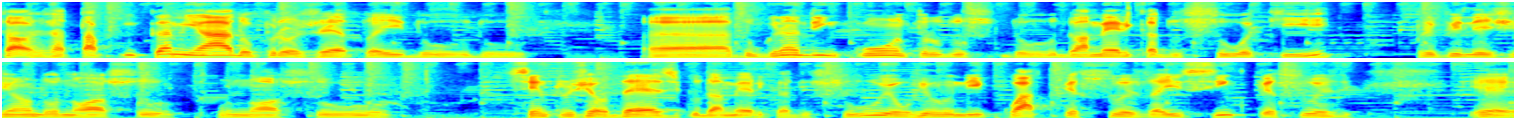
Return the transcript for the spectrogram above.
tá, já está encaminhado o projeto aí do, do, uh, do grande encontro do, do, da América do Sul aqui, privilegiando o nosso, o nosso Centro Geodésico da América do Sul. Eu reuni quatro pessoas aí, cinco pessoas de, é,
